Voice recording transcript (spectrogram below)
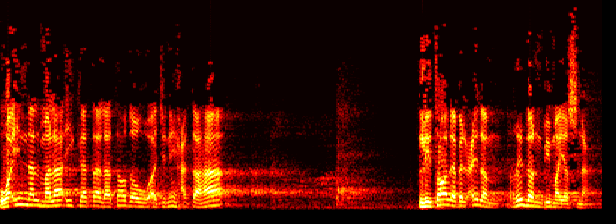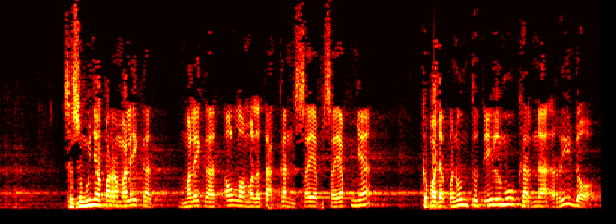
wa innal malaikata la tadau ajnihataha li talabil ilm ridan bima yasna. Sesungguhnya para malaikat malaikat Allah meletakkan sayap-sayapnya kepada penuntut ilmu karena ridho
